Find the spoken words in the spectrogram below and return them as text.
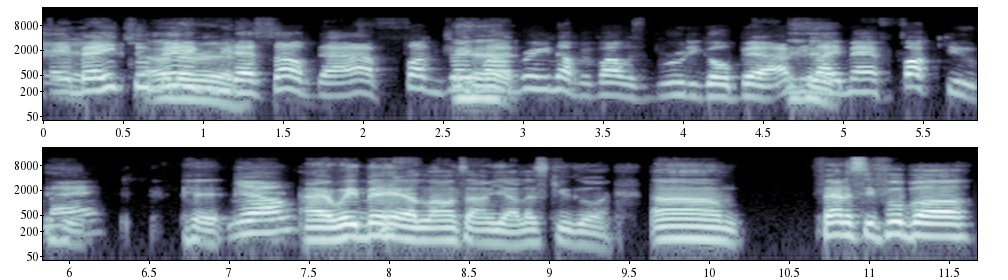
Hey man, he too Oh, big the to be real. that soft guy. I fuck Draymond Yeah. Green up if I was Rudy Gobert. I'd be like, man, fuck you, man. You know? All right, we've been here a long time, y'all. Let's keep going. Um, fantasy football.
